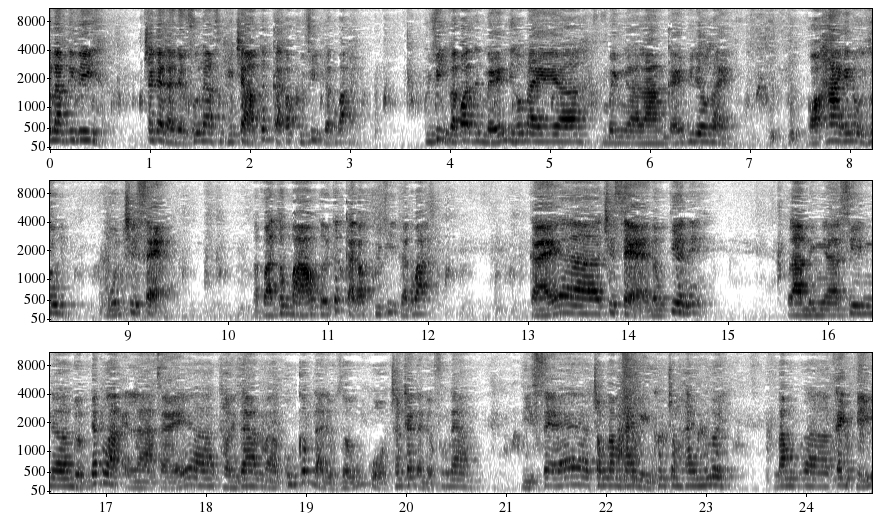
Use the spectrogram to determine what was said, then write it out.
Phương Nam TV, trên kênh đại biểu Phương Nam xin kính chào tất cả các quý vị và các bạn. Quý vị và các bạn thân mến, thì hôm nay ờ, mình ờ, làm cái video này có hai cái nội dung muốn chia sẻ và thông báo tới tất cả các quý vị và các bạn. Cái ờ, chia sẻ đầu tiên ấy là mình xin được nhắc lại là cái thời gian mà cung cấp đại biểu giống của trang trại đại biểu Phương Nam thì sẽ trong năm 2020 năm canh tí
